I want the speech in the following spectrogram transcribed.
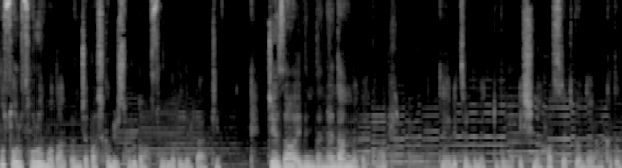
Bu soru sorulmadan önce başka bir soru daha sorulabilir belki. Cezaevinde neden bebek var? diye bitirdi mektubunu eşine hasret gönderen kadın.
